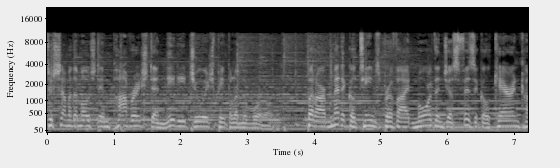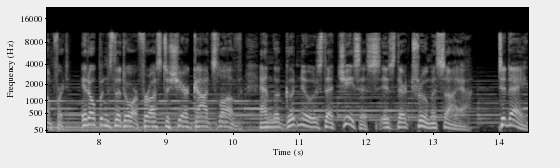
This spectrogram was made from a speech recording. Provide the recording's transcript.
to some of the most impoverished and needy Jewish people in the world. But our medical teams provide more than just physical care and comfort. It opens the door for us to share God's love and the good news that Jesus is their true Messiah. Today,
